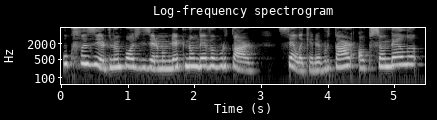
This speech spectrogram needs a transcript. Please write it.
o que fazer. Tu não podes dizer a uma mulher que não deve abortar. Se ela quer abortar, a opção dela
